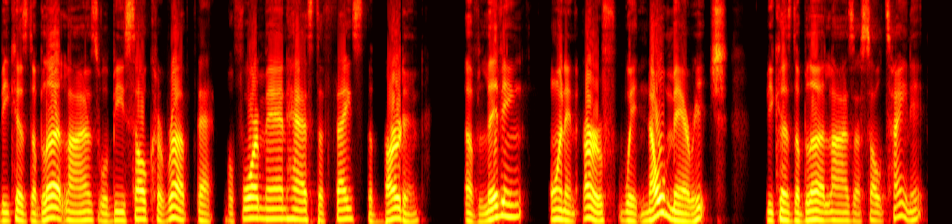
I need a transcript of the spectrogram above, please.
because the bloodlines will be so corrupt that before man has to face the burden of living on an earth with no marriage because the bloodlines are so tainted,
